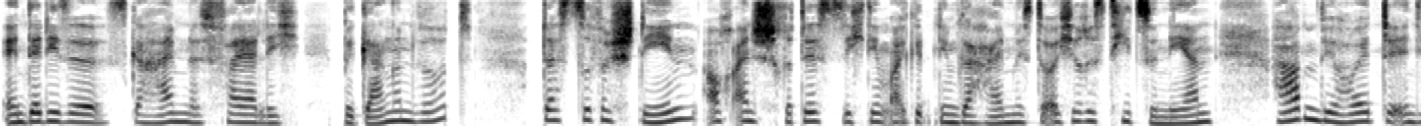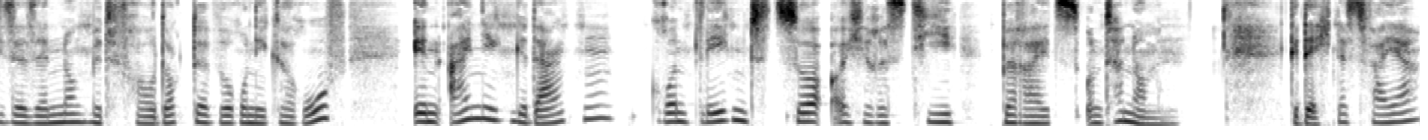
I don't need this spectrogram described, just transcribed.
in der dieses Geheimnis feierlich begangen wird das zu verstehen auch ein Schritt ist, sich dem, dem Geheimnis der Eucharistie zu nähern, haben wir heute in dieser Sendung mit Frau Dr. Veronika Ruf in einigen Gedanken grundlegend zur Eucharistie bereits unternommen. Gedächtnisfeier,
